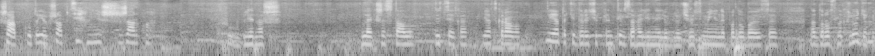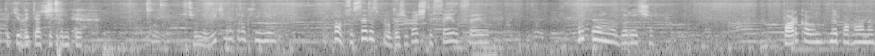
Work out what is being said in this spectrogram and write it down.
шапку, то я в шапці, мені ж жарко. Фу, блін, аж легше стало. Яка яскрава. Ну, я такі, до речі, принти взагалі не люблю. Чогось мені не подобаються на дорослих людях і такі дитячі принти. Чоловічі трохи є. Так, це все розпродажі. Бачите, сейл, сейл. Прикольно, до речі. Парка непогана.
